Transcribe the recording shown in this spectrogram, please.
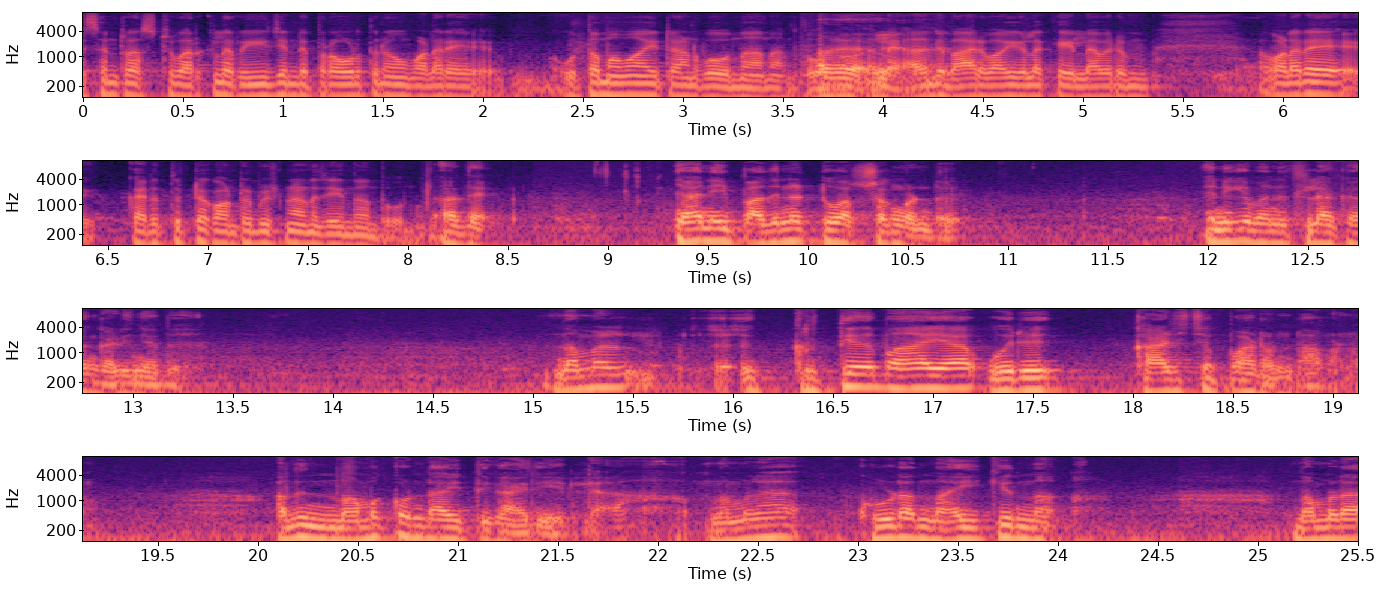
S N trust Varkala റീജിയന്റെ പ്രവർത്തനവും വളരെ ഉത്തമമായിട്ടാണ് പോകുന്നതെന്നാണ് തോന്നുന്നത് അല്ലേ? അതിന്റെ ഭാരവാഹികളൊക്കെ എല്ലാവരും വളരെ കരുത്തുറ്റ കോൺട്രിബ്യൂഷനാണ് ചെയ്യുന്നതെന്ന് തോന്നുന്നു. അതെ. ഞാൻ ഈ പതിനെട്ട് വർഷം കൊണ്ട് എനിക്ക് മനസ്സിലാക്കാൻ കഴിഞ്ഞത് നമ്മൾ കൃത്യമായ ഒരു കാഴ്ചപ്പാടുണ്ടാവണം. അത് നമുക്കുണ്ടായിട്ട് കാര്യമില്ല. നമ്മളെ കൂടെ നയിക്കുന്ന നമ്മുടെ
